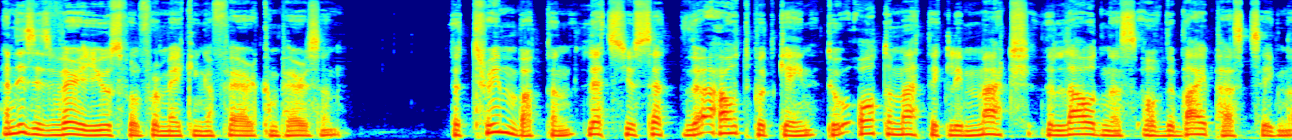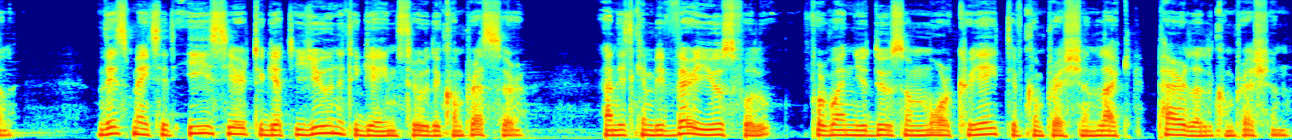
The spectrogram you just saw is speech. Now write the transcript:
And this is very useful for making a fair comparison. The trim button lets you set the output gain to automatically match the loudness of the bypassed signal. This makes it easier to get unity gain through the compressor, and it can be very useful for when you do some more creative compression like parallel compression.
